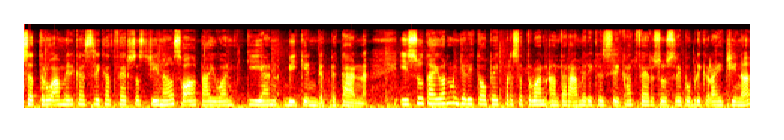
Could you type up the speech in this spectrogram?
Setru Amerika Serikat versus China soal Taiwan kian bikin deg-degan. Isu Taiwan menjadi topik perseteruan antara Amerika Serikat versus Republik Rakyat China.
